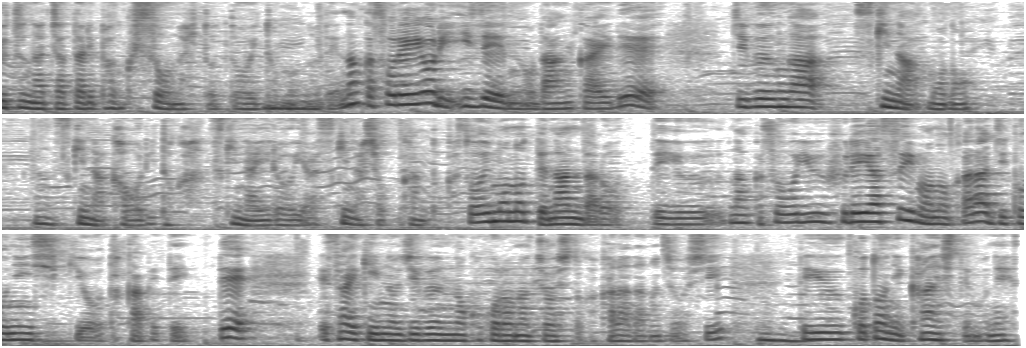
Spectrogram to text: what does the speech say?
憂鬱になっちゃったりパンクしそうな人って多いと思うので、うん、なんかそれより以前の段階で自分が好きなもの、うん、好きな香りとか好きな色や好きな食感とかそういうものって何だろうっていうなんかそういう触れやすいものから自己認識を高めていって最近の自分の心の調子とか体の調子っていうことに関してもね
